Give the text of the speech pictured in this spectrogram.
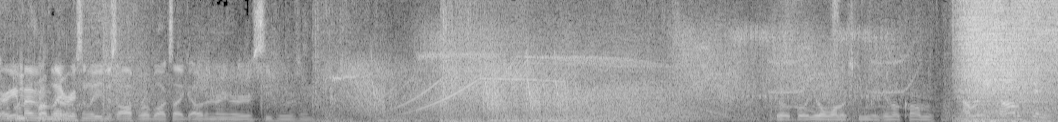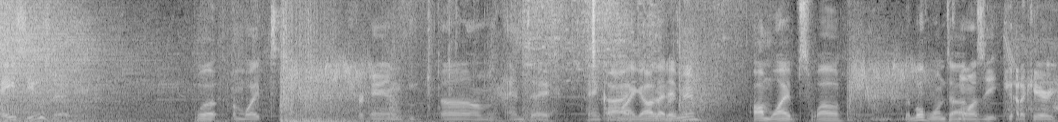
Every game Weak I've been playing there. recently is just off Roblox, like Elden Ring or Sifu or something. Yo, bro, you don't want to see me. He don't call me. how many times can Ace use that? What? I'm wiped. Freaking um Entei and Kai. Oh my god, that hit me? Oh, I'm wiped. Wow. They're both one Come on, tap. Zeke, gotta carry.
